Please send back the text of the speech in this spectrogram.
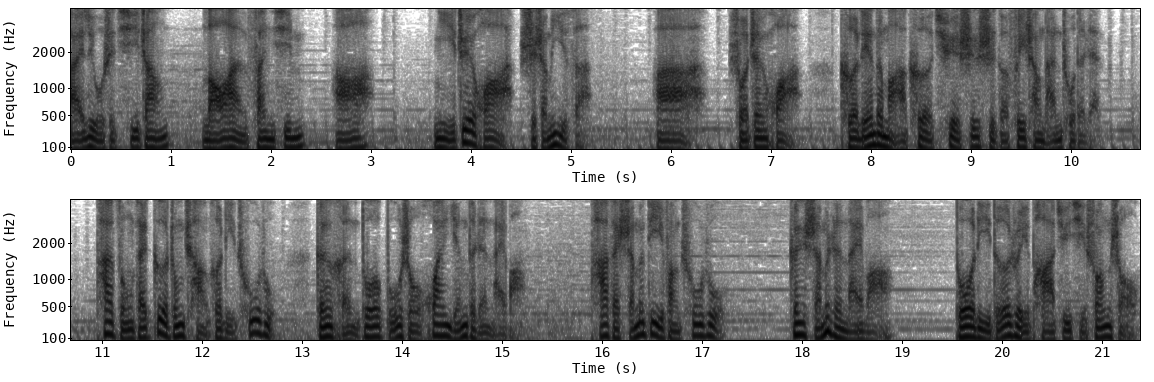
百六十七章老案翻新啊！你这话是什么意思？啊，说真话，可怜的马克确实是个非常难处的人，他总在各种场合里出入，跟很多不受欢迎的人来往。他在什么地方出入？跟什么人来往？多利德瑞帕举起双手，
